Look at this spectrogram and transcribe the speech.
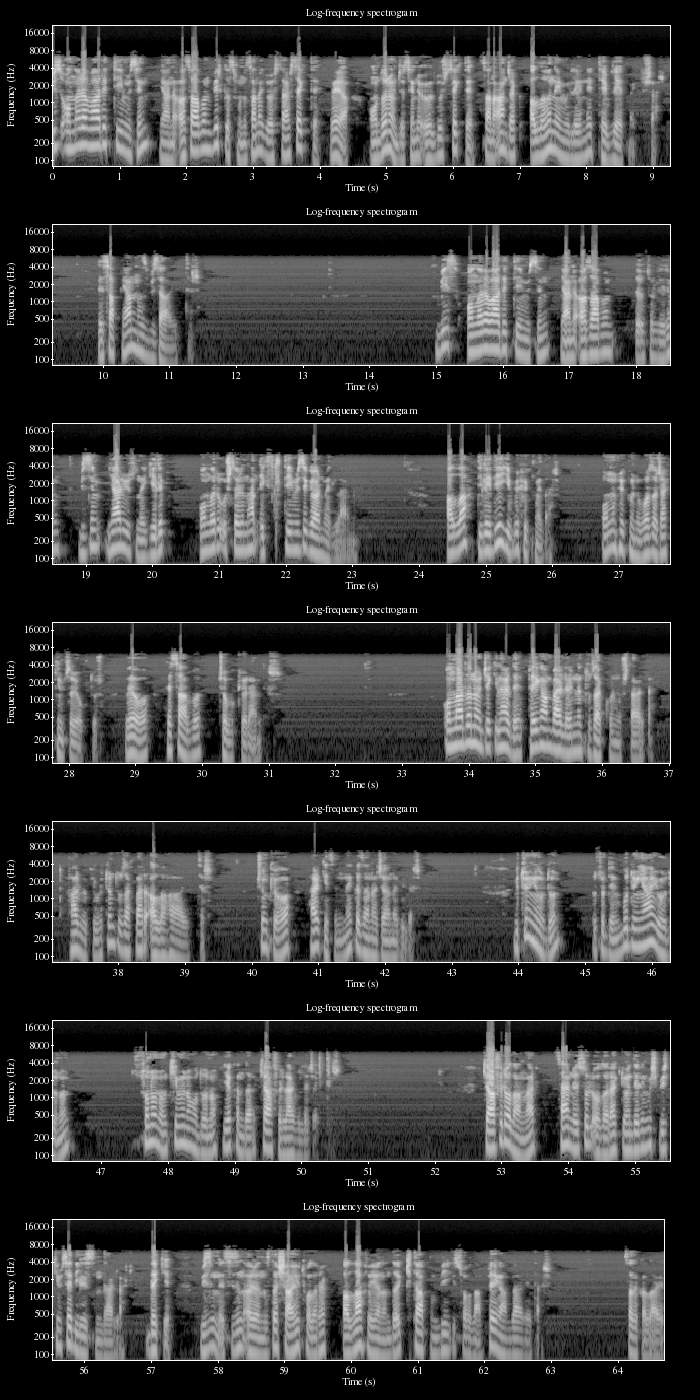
Biz onlara vaat ettiğimizin yani azabın bir kısmını sana göstersek de veya ondan önce seni öldürsek de sana ancak Allah'ın emirlerini tebliğ etmek düşer. Hesap yalnız bize aittir. Biz onlara vaat ettiğimizin yani azabın özür dilerim bizim yeryüzüne gelip onları uçlarından eksilttiğimizi görmediler mi? Allah dilediği gibi hükmeder. Onun hükmünü bozacak kimse yoktur ve o hesabı çabuk görendir. Onlardan öncekiler de peygamberlerine tuzak kurmuşlardı. Halbuki bütün tuzaklar Allah'a aittir. Çünkü o herkesin ne kazanacağını bilir. Bütün yurdun, özür dilerim bu dünya yurdunun sonunun kimin olduğunu yakında kafirler bilecektir. Kafir olanlar sen Resul olarak gönderilmiş bir kimse değilsin derler. De ki bizimle sizin aranızda şahit olarak Allah ve yanında kitabın bilgisi olan peygamber yeter. Sadakallahu aleyhi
